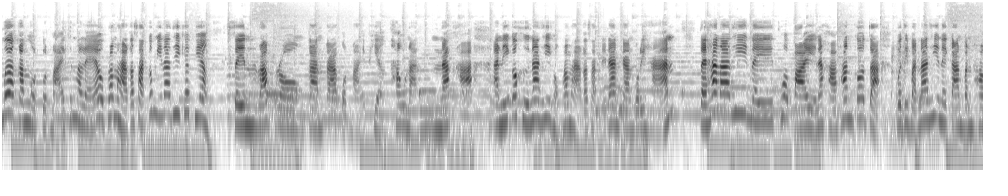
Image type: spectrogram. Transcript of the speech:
เมื่อกำหนดกฎหมายขึ้นมาแล้ว พระมหากษัตริย์ก็มีหน้าที่แค่เพียง เซ็นรับรองการตรากฎหมายเพียงเท่านั้นนะคะ อันนี้ก็คือหน้าที่ของพระมหากษัตริย์ในด้านการบริหาร แต่ถ้าหน้าที่ในทั่วไปนะคะ ท่านก็จะปฏิบัติหน้าที่ในการบรรเทา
